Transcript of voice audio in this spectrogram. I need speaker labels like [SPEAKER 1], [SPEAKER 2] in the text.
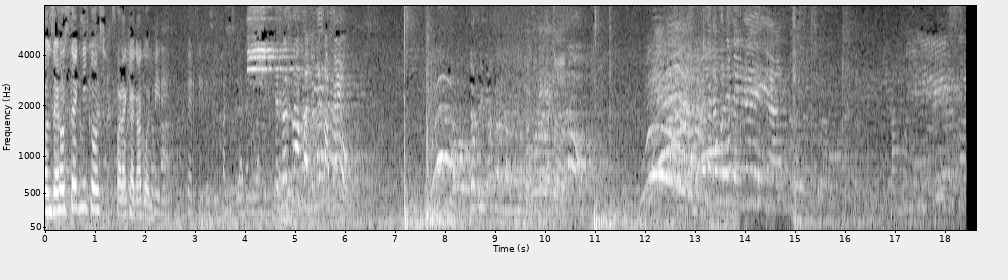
[SPEAKER 1] Consejos técnicos para que haga gol.
[SPEAKER 2] Mire, perfiles, cuando se la.
[SPEAKER 3] Eso es trampa, yo le sapeo.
